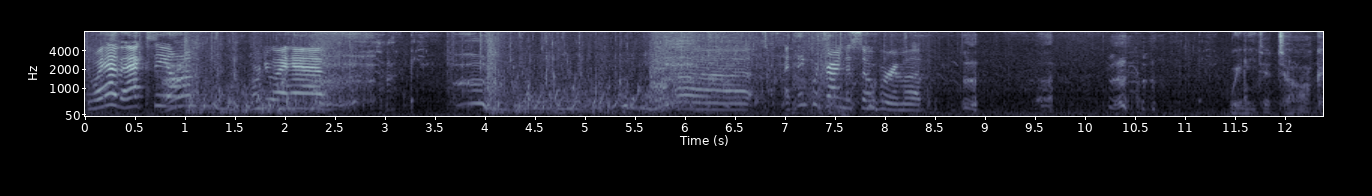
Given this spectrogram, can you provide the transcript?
Do I have Axion? Or do I have... Uh, I think we're trying to sober him up. We need to talk.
